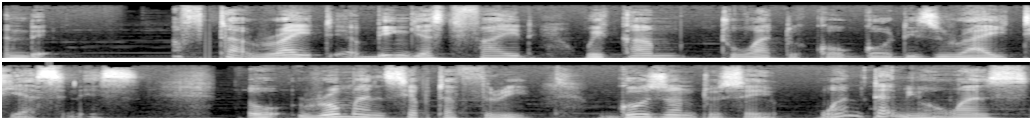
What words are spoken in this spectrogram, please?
And after right uh, being justified, we come to what we call God's righteousness. So Romans chapter 3 goes on to say, one time you were once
